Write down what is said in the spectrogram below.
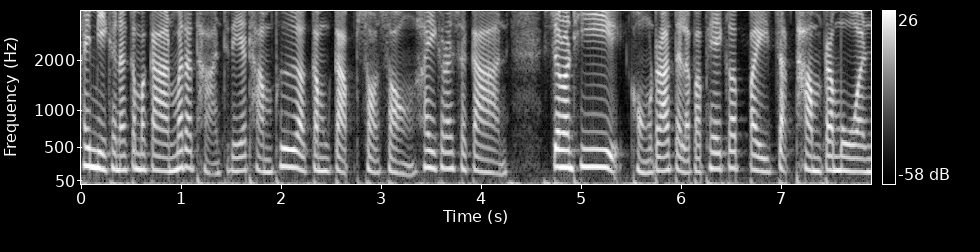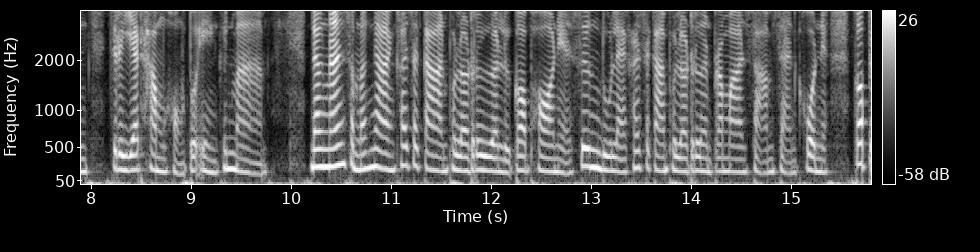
ให้มีคณะกรรมการมาตรฐานจริยธรรมเพื่อกำกับสอดส่อง ให้ข้าราชการ เจ้าหน้าที่ของรัฐแต่ละประเภทก็ไปจัดทำประมวลจริยธรรมของตัวเองขึ้นมา ดังนั้นสำนักงานข้าราชการพลเรือนหรือกอพเนี่ยซึ่งดูแลข้าราชการพลเรือนประมาณ 3 0 0 0 0 0 คนเนี่ยก็ไป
